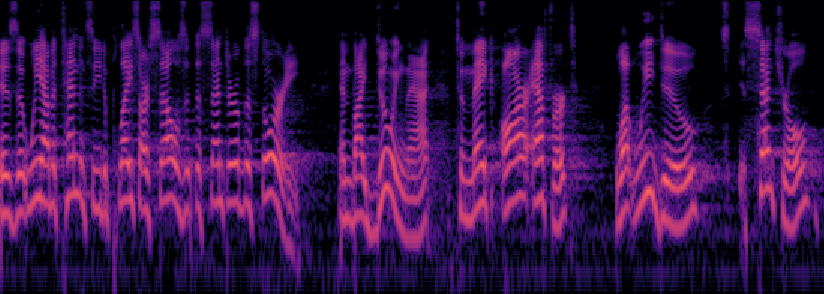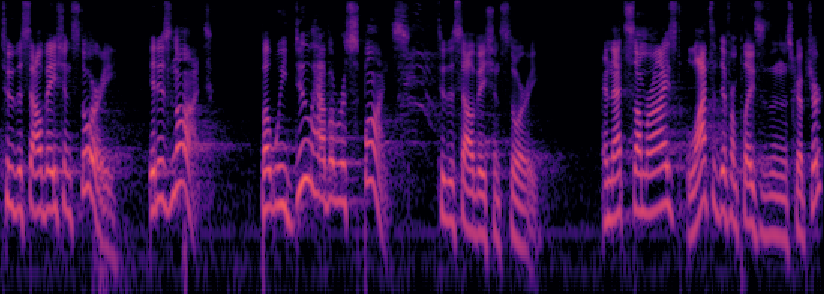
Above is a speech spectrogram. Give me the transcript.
is that we have a tendency to place ourselves at the center of the story. And by doing that, to make our effort, what we do, central to the salvation story. It is not. But we do have a response to the salvation story. And that's summarized lots of different places in the scripture.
